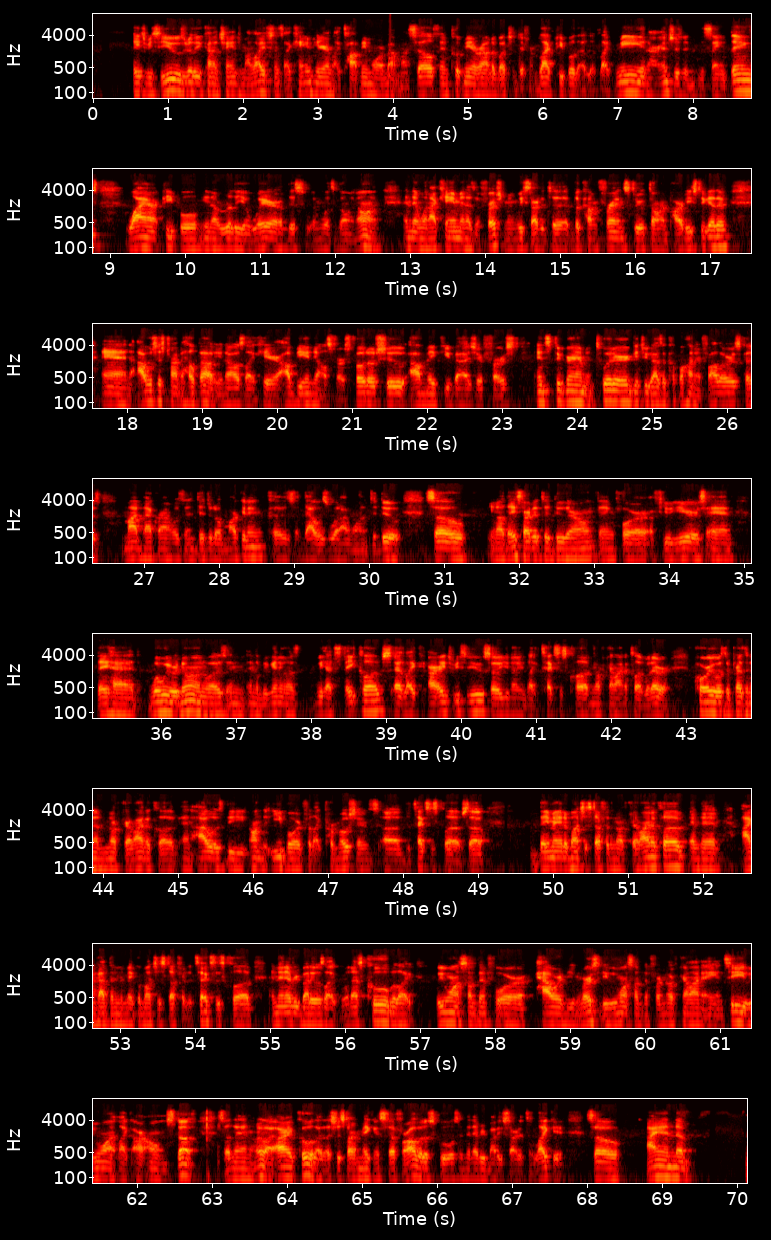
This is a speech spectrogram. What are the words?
HBCUs really kind of changed my life since I came here and like taught me more about myself and put me around a bunch of different black people that look like me and are interested in the same things. Why aren't people, you know, really aware of this and what's going on? And then when I came in as a freshman, we started to become friends through throwing parties together. And I was just trying to help out. You know, I was like, here, I'll be in y'all's first photo shoot. I'll make you guys your first Instagram and Twitter, get you guys a couple hundred followers because my background was in digital marketing because that was what I wanted to do. So, you know, they started to do their own thing for a few years and they had what we were doing was in, in the beginning was we had state clubs at like our HBCU. So, you know, like Texas Club, North Carolina Club, whatever. Corey was the president of North Carolina Club and I was the on the e board for like promotions of the Texas Club. So they made a bunch of stuff for the North Carolina club, and then I got them to make a bunch of stuff for the Texas club, and then everybody was like, "Well, that's cool, but like we want something for Howard University, we want something for North Carolina A and T, we want like our own stuff." So then we're like, "All right, cool, like let's just start making stuff for all of the schools," and then everybody started to like it. So I end up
